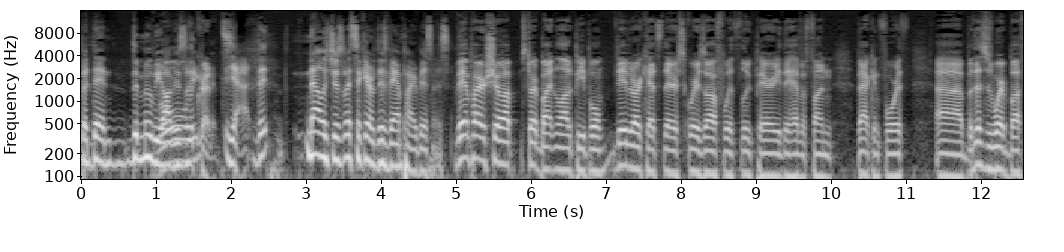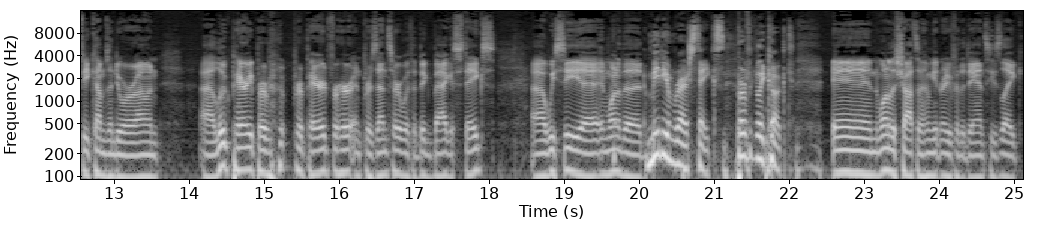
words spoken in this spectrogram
but then the movie Roll obviously the credits. Yeah, the, now it's just let's take care of this vampire business. Vampires show up, start biting a lot of people. David Arquette's there, squares off with Luke Perry. They have a fun back and forth. Uh, but this is where Buffy comes into her own. Uh, Luke Perry pre- prepared for her and presents her with a big bag of steaks. Uh, we see uh, in one of the Medium rare steaks, perfectly cooked. in one of the shots of him getting ready for the dance, he's like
